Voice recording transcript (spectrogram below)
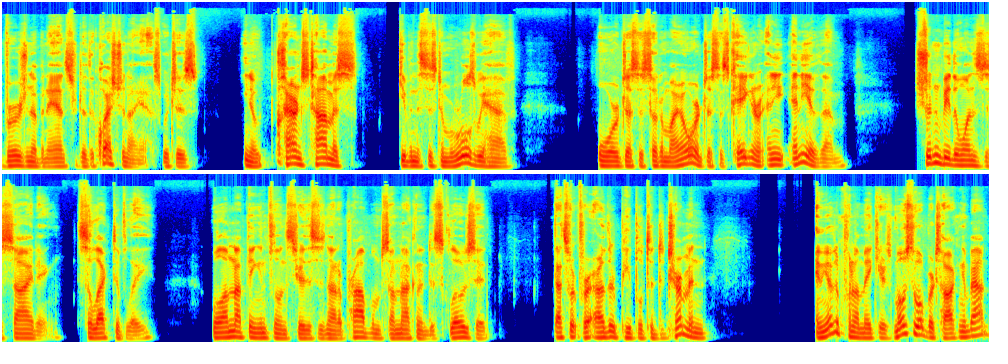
version of an answer to the question I asked, which is, you know, Clarence Thomas, given the system of rules we have, or Justice Sotomayor, or Justice Kagan, or any any of them, shouldn't be the ones deciding selectively. Well, I'm not being influenced here. This is not a problem, so I'm not going to disclose it. That's what for other people to determine. And the other point I'll make here is most of what we're talking about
